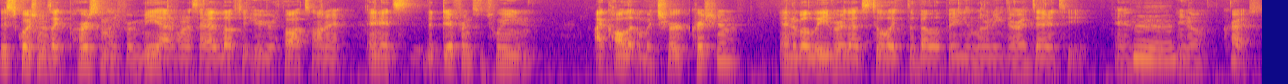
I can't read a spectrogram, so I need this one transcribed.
This question is like personally for me, I'd want to say I'd love to hear your thoughts on it. And it's the difference between, I call it a mature Christian and a believer that's still like developing and learning their identity in, hmm. you know, Christ.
